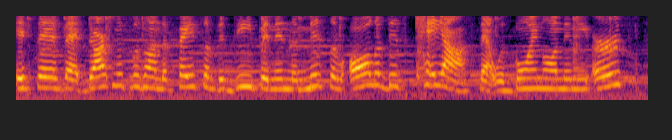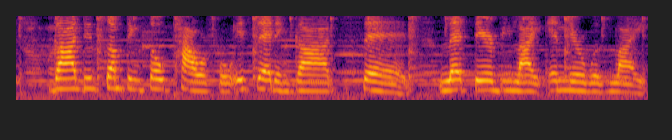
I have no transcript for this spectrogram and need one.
It says that darkness was on the face of the deep and in the midst of all of this chaos that was going on in the earth God did something so powerful. It said, and God said, Let there be light, and there was light.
